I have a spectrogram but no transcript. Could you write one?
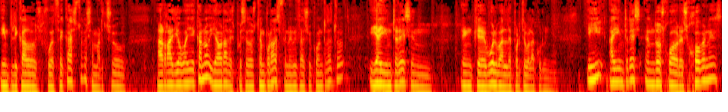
implicados fue C. Castro, se marchó al Rayo Vallecano y ahora, después de dos temporadas, finaliza su contrato y hay interés en, en que vuelva al Deportivo La Coruña. Y hay interés en dos jugadores jóvenes,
